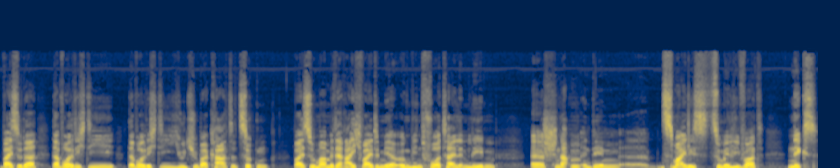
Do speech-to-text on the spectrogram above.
Weißt du, da, da wollte ich die, da wollte ich die YouTuber-Karte zücken. Weißt du, mal mit der Reichweite mir irgendwie einen Vorteil im Leben äh, schnappen, indem äh, Smileys zu mir liefert. Nix.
